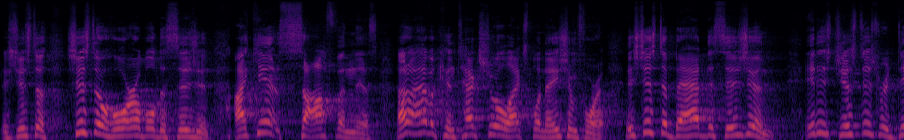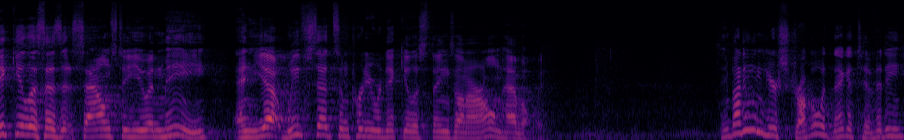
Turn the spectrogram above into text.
It's just a, it's just a horrible decision. I can't soften this. I don't have a contextual explanation for it. It's just a bad decision. It is just as ridiculous as it sounds to you and me, and yet we've said some pretty ridiculous things on our own, haven't we? Anybody in here struggle with negativity?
